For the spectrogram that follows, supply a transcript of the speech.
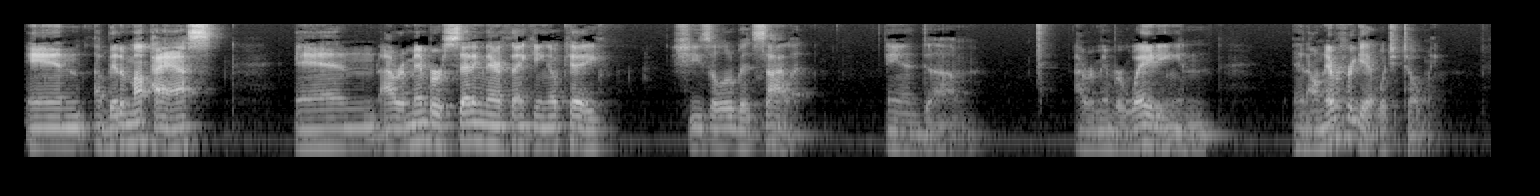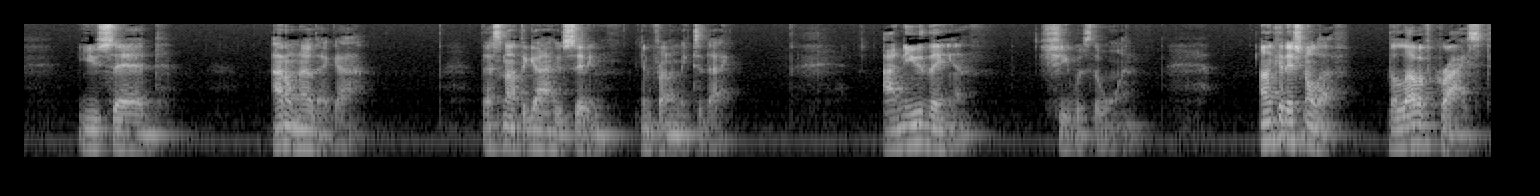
and a bit of my past. And I remember sitting there thinking, okay, she's a little bit silent. And um, I remember waiting, and and I'll never forget what you told me. You said, I don't know that guy. That's not the guy who's sitting in front of me today. I knew then she was the one. Unconditional love, the love of Christ.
